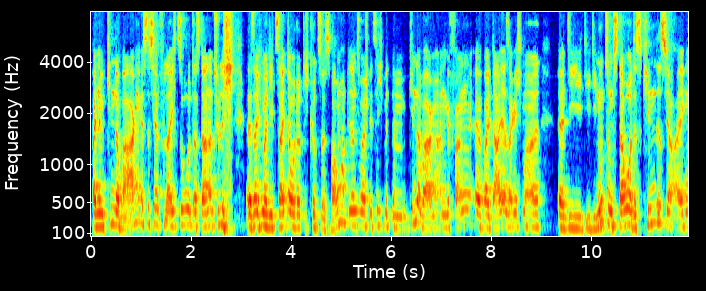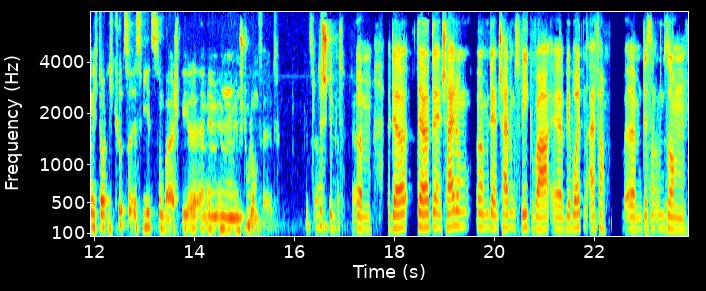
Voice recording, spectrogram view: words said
Bei einem Kinderwagen ist es ja vielleicht so, dass da natürlich, äh, sage ich mal, die Zeitdauer deutlich kürzer ist. Warum habt ihr denn zum Beispiel jetzt nicht mit einem Kinderwagen angefangen? Äh, weil da ja, sage ich mal, äh, die, die, die Nutzungsdauer des Kindes ja eigentlich deutlich kürzer ist, wie jetzt zum Beispiel ähm, im, im, im Stuhlumfeld. Das stimmt. Ja. Ähm, der, der, der, Entscheidung, ähm, der Entscheidungsweg war, äh, wir wollten einfach ähm, das an unserem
